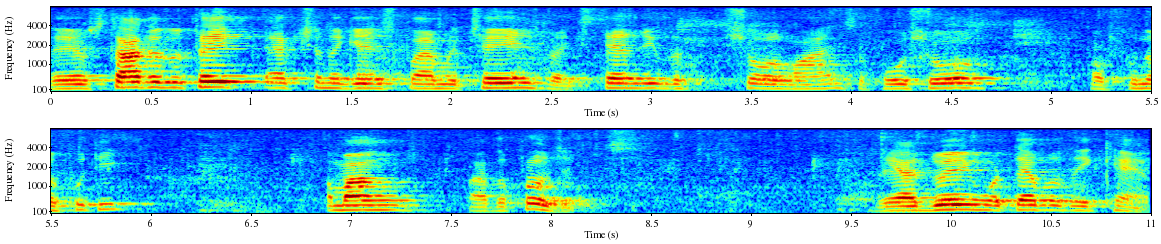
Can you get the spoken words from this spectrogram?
They have started to take action against climate change by extending the shorelines, the foreshore, of Funafuti, among other projects. They are doing whatever they can.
